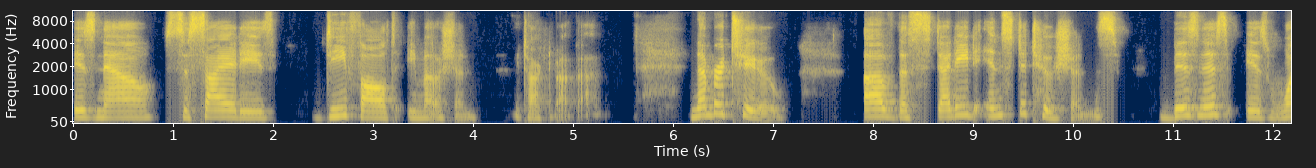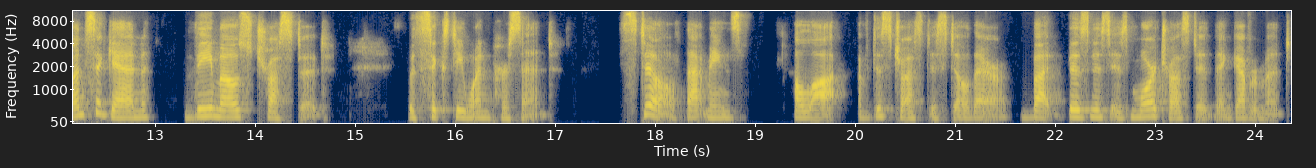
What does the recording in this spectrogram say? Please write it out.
is now society's default emotion. We talked about that. Number two, of the studied institutions, business is once again the most trusted with 61%. Still, that means a lot of distrust is still there, but business is more trusted than government,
